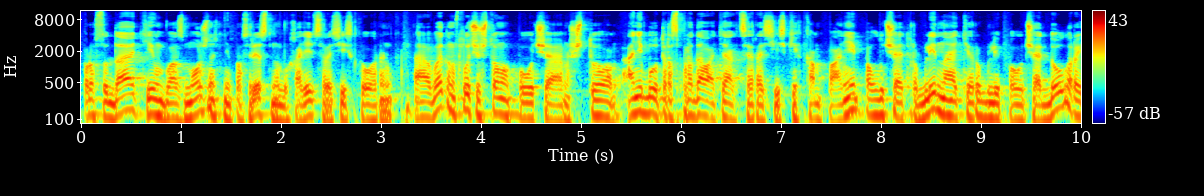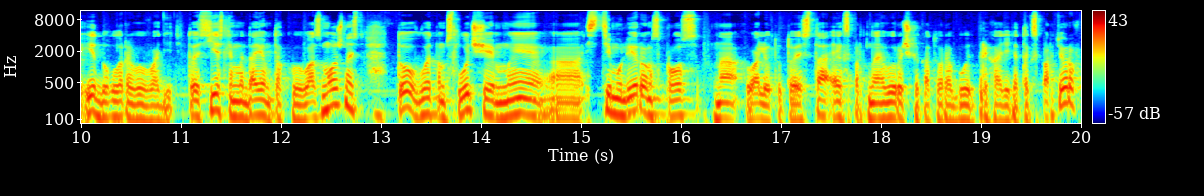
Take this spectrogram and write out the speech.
просто дать им возможность непосредственно выходить с российского рынка. А в этом случае что мы получаем? Что они будут распродавать акции российских компаний, получать рубли, на эти рубли получать доллары и доллары выводить. То есть если мы даем такую возможность, то в этом случае мы э, стимулируем спрос на валюту. То есть та экспортная выручка, которая будет приходить от экспортеров,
